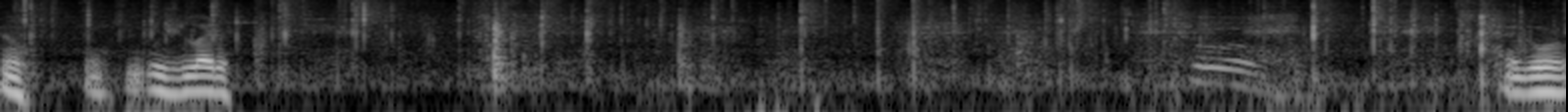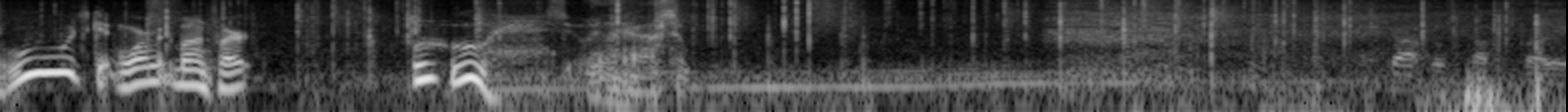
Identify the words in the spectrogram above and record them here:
Oh, where's your lighter? I go, ooh, it's getting warm at the bonfire. Ooh, ooh. So we light off some Got those cups by the way.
